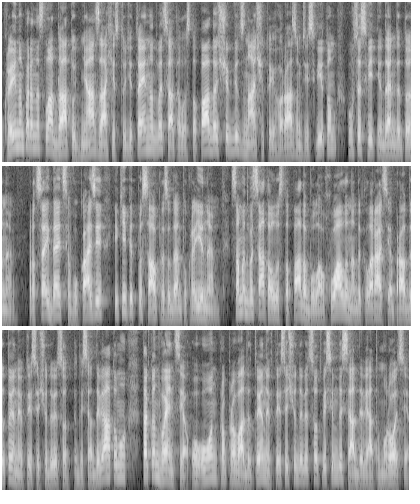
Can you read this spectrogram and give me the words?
Україна перенесла дату Дня захисту дітей на 20 листопада, щоб відзначити його разом зі світом у Всесвітній день дитини. Про це йдеться в указі, який підписав президент України. Саме 20 листопада була ухвалена Декларація прав дитини в 1959 та Конвенція ООН про права дитини в 1989 році.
